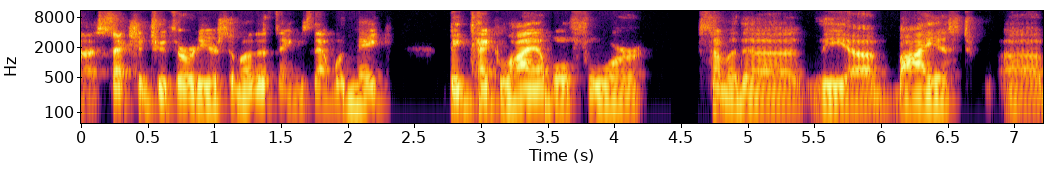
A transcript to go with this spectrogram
uh, Section 230 or some other things that would make big tech liable for some of the the uh, biased uh,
